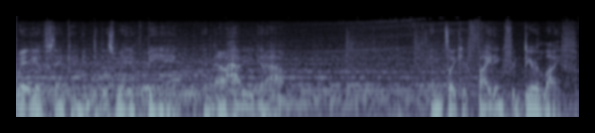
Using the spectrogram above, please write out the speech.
way of thinking, into this way of being. And now, how do you get out? And it's like you're fighting for dear life.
